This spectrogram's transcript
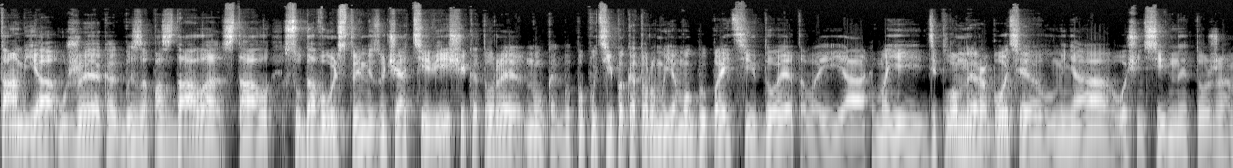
Там я уже как бы запоздало стал с удовольствием изучать те вещи, которые, ну, как бы по пути, по которому я мог бы пойти до этого. И я в моей дипломной работе у меня очень сильный тоже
